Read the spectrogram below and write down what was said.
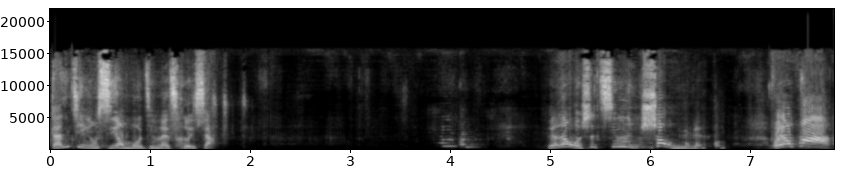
赶紧用心氧魔镜来测一下。原来我是精灵少女脸，我要画。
